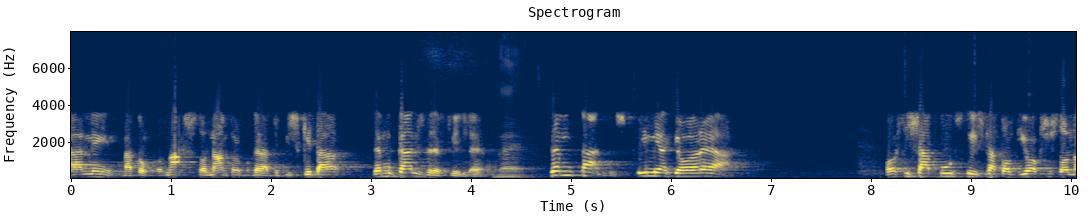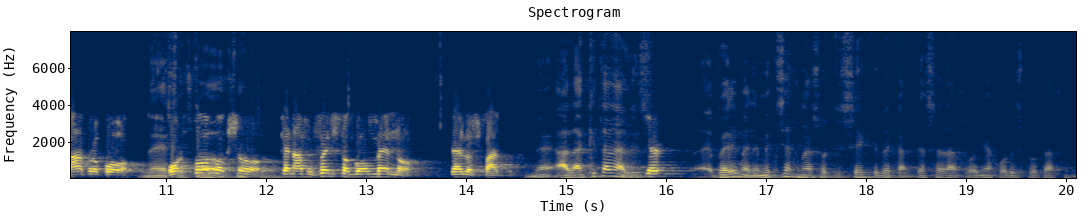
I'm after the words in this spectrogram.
κάνει να τον φωνάξεις τον άνθρωπο και να του πεις: Κοίτα, δεν μου κάνεις ρε φίλε. Ναι. Δεν μου κάνεις. Τίμια και ωραία. Όχι σαν μπούστης να τον διώξεις τον άνθρωπο Ναι, σωστό, ορθόδοξο σωστό. και να μου φέρεις τον κομμένο. Τέλος πάντων. Ναι, αλλά κοίτα να δεις. Και- Ε, περίμενε, μην ξεχνάς ότι σε έχει 14 χρόνια χωρίς πρωτάθλημα.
